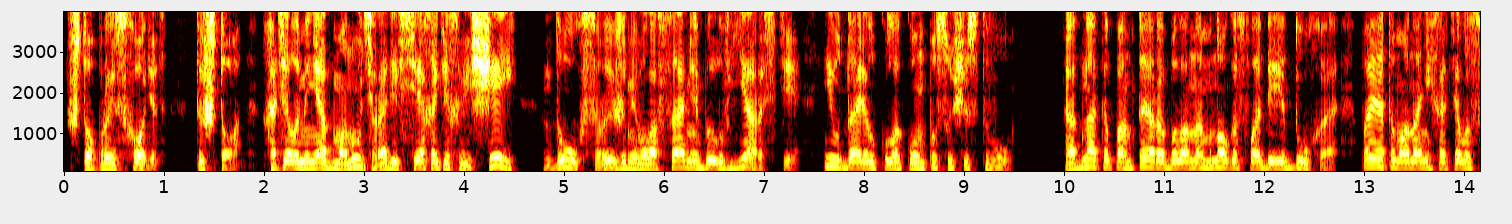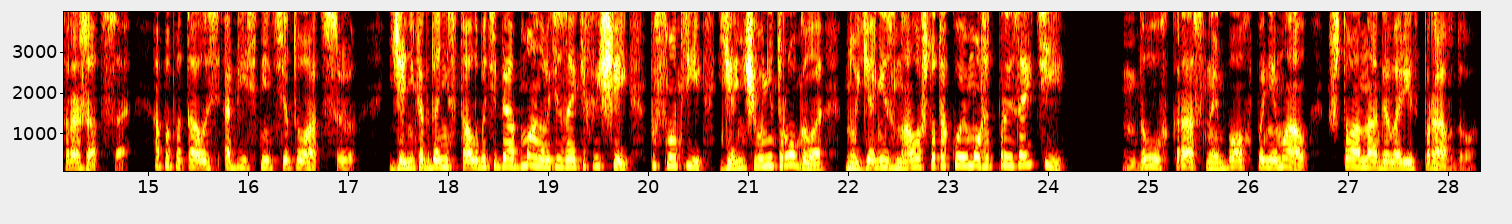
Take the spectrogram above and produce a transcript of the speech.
Что происходит? Ты что, хотела меня обмануть ради всех этих вещей?» Дух с рыжими волосами был в ярости и ударил кулаком по существу. Однако пантера была намного слабее духа, поэтому она не хотела сражаться, а попыталась объяснить ситуацию. «Я никогда не стала бы тебя обманывать из-за этих вещей. Посмотри, я ничего не трогала, но я не знала, что такое может произойти». Дух Красный Бог понимал, что она говорит правду.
